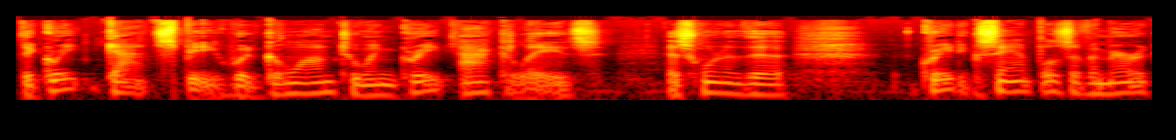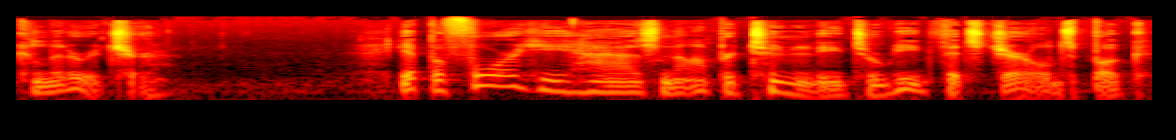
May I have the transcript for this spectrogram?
The Great Gatsby would go on to win great accolades as one of the great examples of American literature. Yet before he has an opportunity to read Fitzgerald's book,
